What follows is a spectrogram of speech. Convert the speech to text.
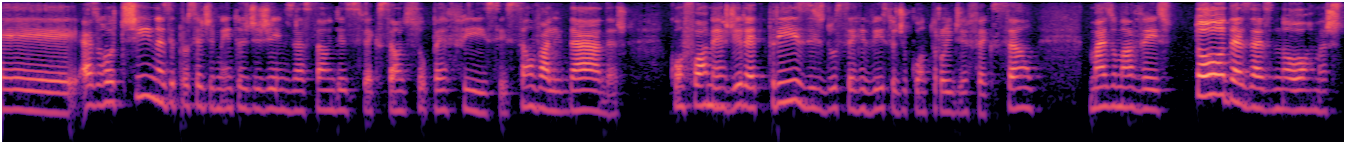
É, as rotinas e procedimentos de higienização e desinfecção de superfícies são validadas conforme as diretrizes do Serviço de Controle de Infecção. Mais uma vez, todas as normas,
